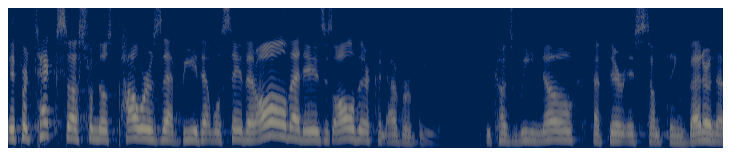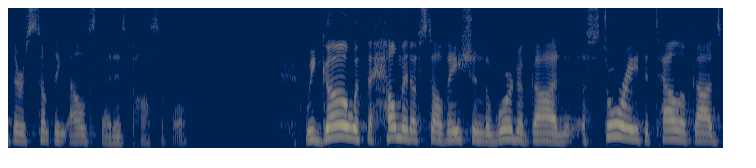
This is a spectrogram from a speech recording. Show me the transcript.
It protects us from those powers that be that will say that all that is is all there can ever be because we know that there is something better and that there is something else that is possible. We go with the helmet of salvation, the Word of God, a story to tell of God's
